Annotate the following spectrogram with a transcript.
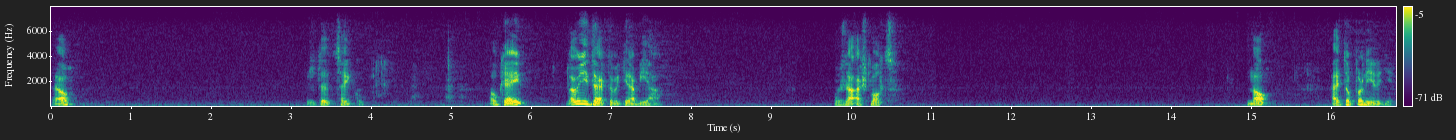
Jo? Že to je cejku. OK. No vidíte, jak to pěkně nabíhá. Možná až moc. No. A je to plný lidi.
